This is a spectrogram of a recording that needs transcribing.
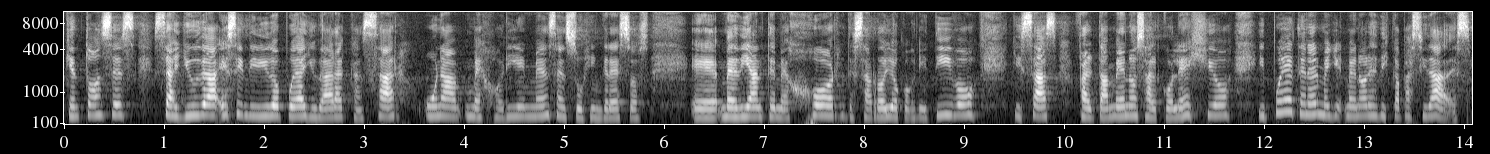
que entonces se ayuda, ese individuo puede ayudar a alcanzar una mejoría inmensa en sus ingresos eh, mediante mejor desarrollo cognitivo, quizás falta menos al colegio y puede tener menores discapacidades.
